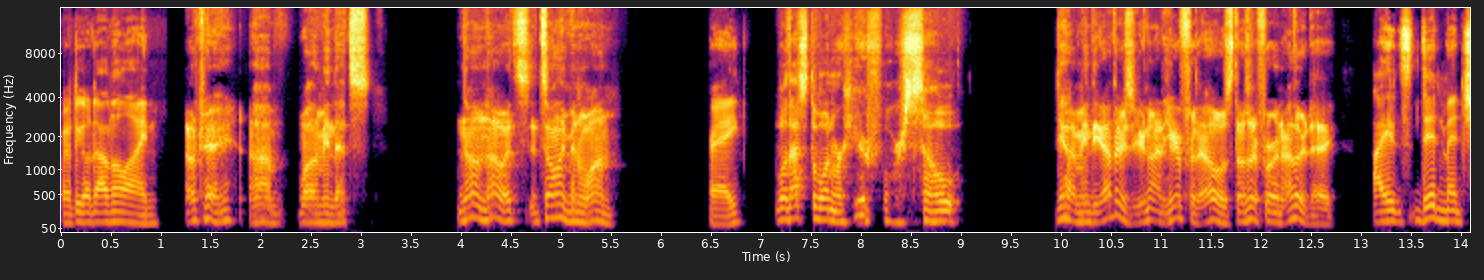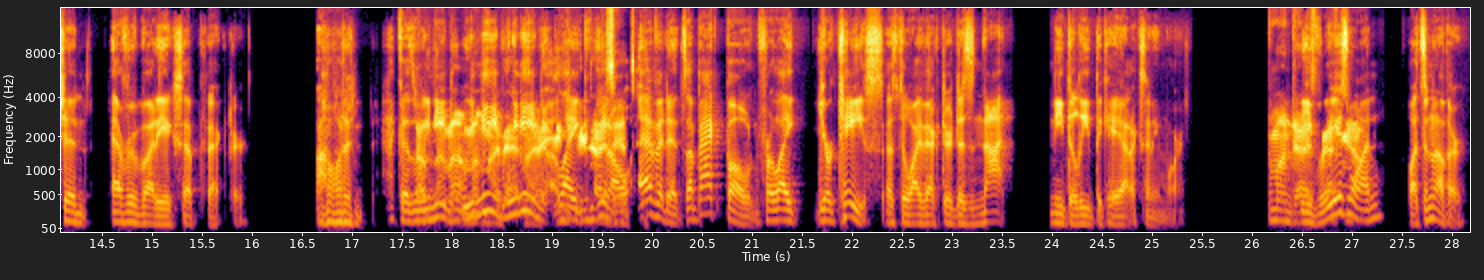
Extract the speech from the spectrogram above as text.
We have to go down the line. Okay. Um. Well, I mean, that's no, no. It's it's only been one. Ray. Well, that's the one we're here for. So Yeah. I mean, the others. You're not here for those. Those are for another day. I did mention everybody except Vector. I wanted because Oh, we need my- we need we need my bad. like You you know answer. evidence, a backbone for like your case as to why Vector does not need to lead the Chaotix anymore. Come on, guys. Avery is back up. one. What's another?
